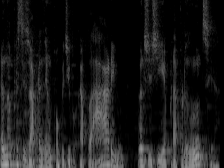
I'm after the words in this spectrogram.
Eu não preciso aprender um pouco de vocabulário antes de ir para a pronúncia?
